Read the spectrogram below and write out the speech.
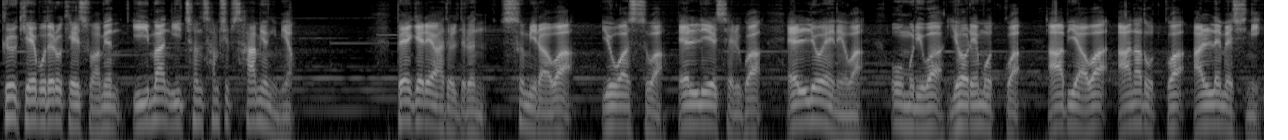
그 계보대로 계수하면 2만 2,034명이며 베겔의 아들들은 스미라와 요아스와 엘리에셀과 엘료에네와 오므리와 여레못과 아비아와 아나돗과 알레메시니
